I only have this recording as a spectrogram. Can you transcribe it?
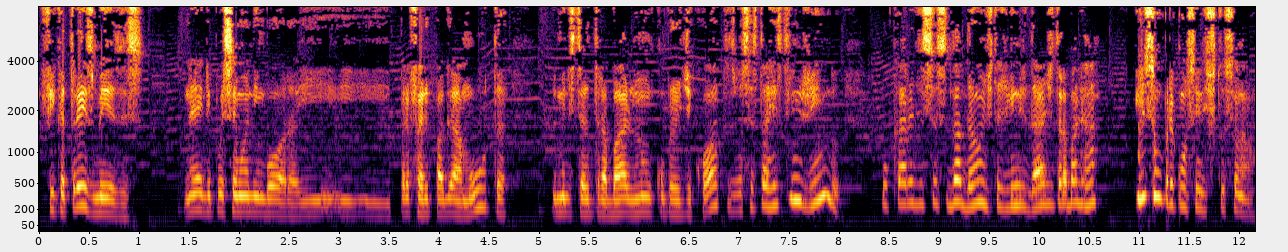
fica três meses, né, depois você manda embora e, e prefere pagar a multa do Ministério do Trabalho, não cumprir de cotas, você está restringindo o cara de ser cidadão, de ter dignidade de trabalhar. Isso é um preconceito institucional.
